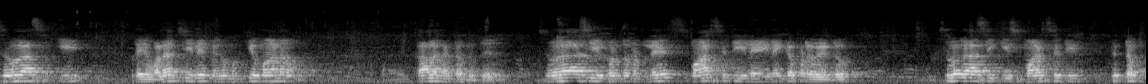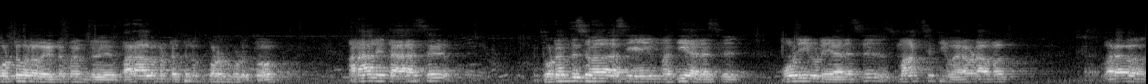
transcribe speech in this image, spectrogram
சிவகாசிக்கு வளர்ச்சியிலே மிக முக்கியமான காலகட்டம் இது சிவகாசியை பொறுத்தமட்டிலே ஸ்மார்ட் சிட்டியிலே இணைக்கப்பட வேண்டும். சிவகாசிக்கு ஸ்மார்ட் சிட்டி திட்டம் கொண்டு வர வேண்டும் என்று பாராளுமன்றத்தில் குரல் கொடுத்தோம். ஆனால் இந்த அரசு தொடர்ந்து சிவகாசியை மத்திய அரசு மோடியினுடைய அரசு ஸ்மார்ட் சிட்டி வரவிடாமல் வர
